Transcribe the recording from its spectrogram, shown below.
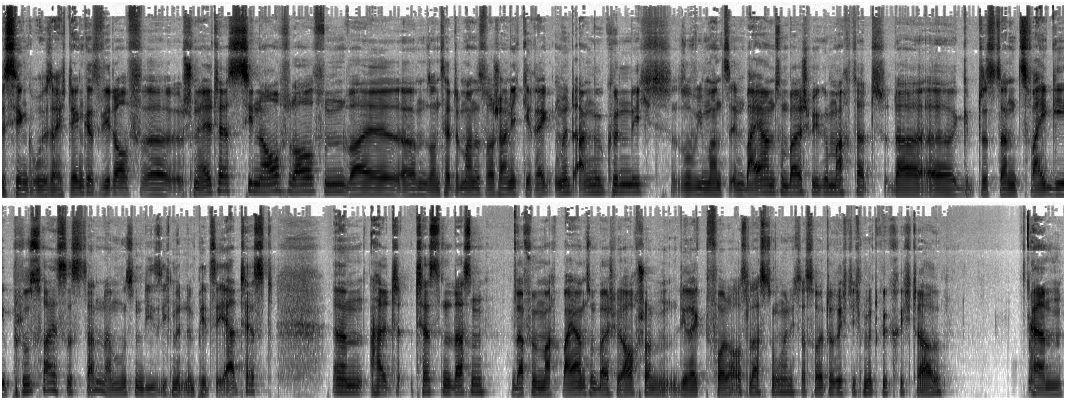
bisschen größer. Ich denke, es wird auf äh, Schnelltests hinauflaufen, weil ähm, sonst hätte man es wahrscheinlich direkt mit angekündigt, so wie man es in Bayern zum Beispiel gemacht hat. Da äh, gibt es dann 2G Plus heißt es dann. Da müssen die sich mit einem PCR-Test ähm, halt testen lassen. Dafür macht Bayern zum Beispiel auch schon direkt Vollauslastung, wenn ich das heute richtig mitgekriegt habe. Ähm,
